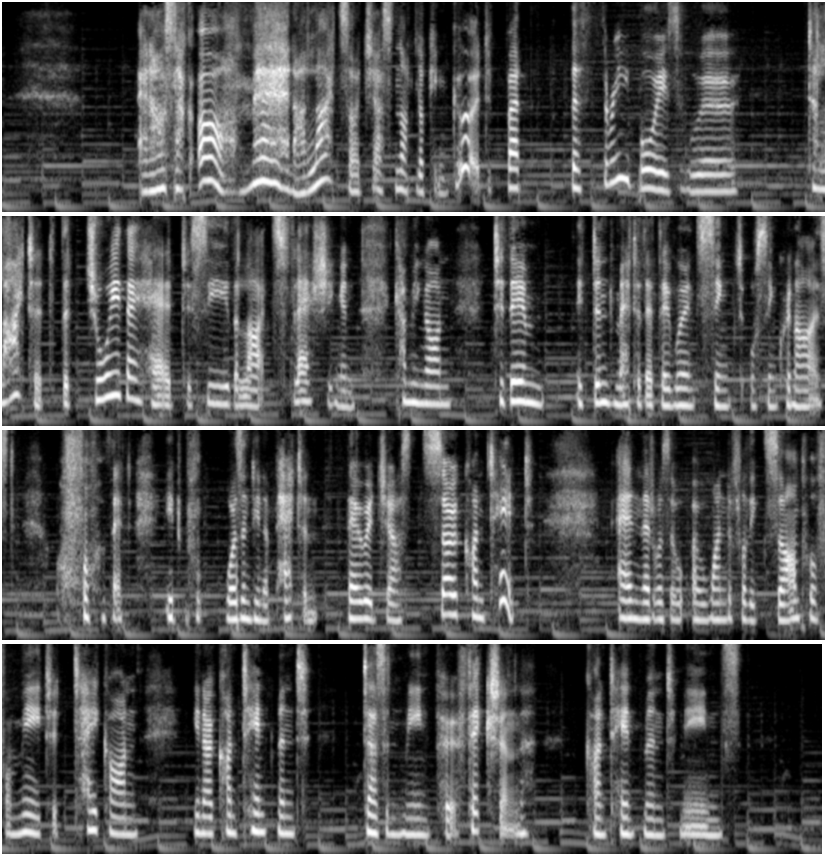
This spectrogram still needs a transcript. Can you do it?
And I was like, oh man, our lights are just not looking good. But the three boys were delighted. The joy they had to see the lights flashing and coming on, to them, it didn't matter that they weren't synced or synchronized or that it wasn't in a pattern. They were just so content. And that was a, a wonderful example for me to take on, you know, contentment doesn't mean perfection. Contentment means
